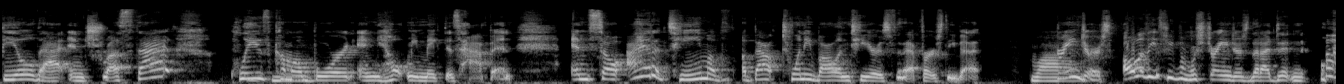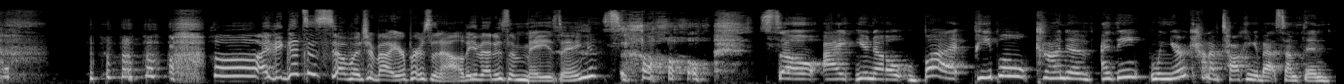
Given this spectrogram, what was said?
feel that and trust that, please come mm-hmm. on board and help me make this happen. And so I had a team of about 20 volunteers for that first event. Wow. Strangers. All of these people were strangers that I didn't know. Oh, I think that says so much about your personality. That is amazing. So, so I, you know, but people kind of, I think when you're kind of talking about something,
